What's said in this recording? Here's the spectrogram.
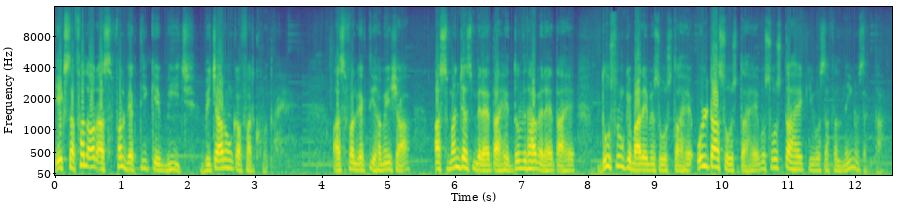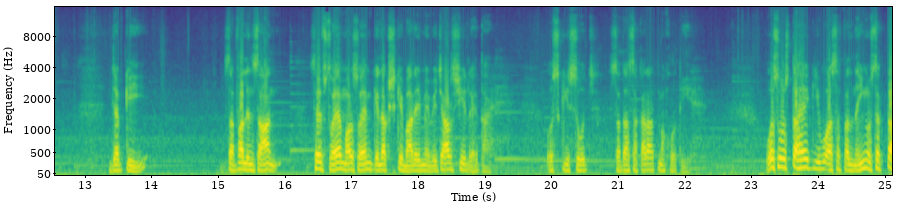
एक सफल और असफल व्यक्ति के बीच विचारों का फ़र्क होता है। असफल व्यक्ति हमेशा असमंजस में रहता है, दुविधा में रहता है, दूसरों के बारे में सोचता है, उल्टा सोचता है, वो सोचता है कि वो सफल नहीं हो सकता। जबकि सफल इंसान सिर्फ़ स्वयं और स्वयं के लक्ष्य के बारे में विचारशील रहता है। उसकी सोच सदा सकारात्मक होती है। वो सोचता है कि वो असफल नहीं हो सकता।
